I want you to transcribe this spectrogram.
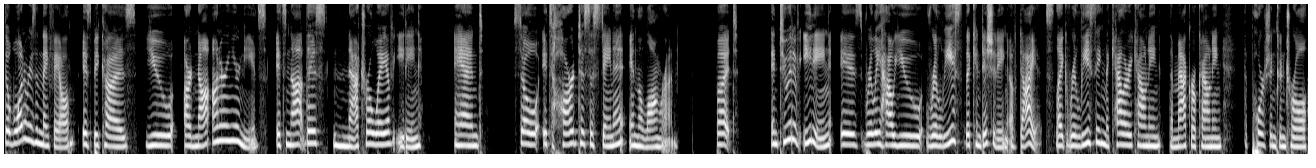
the one reason they fail is because you are not honoring your needs. It's not this natural way of eating. And so it's hard to sustain it in the long run. But intuitive eating is really how you release the conditioning of diets, like releasing the calorie counting, the macro counting, the portion control.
